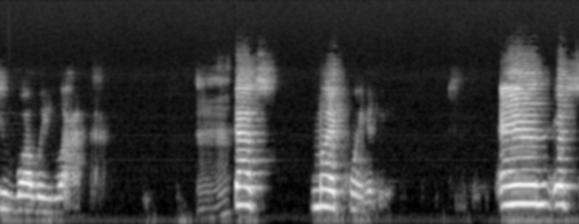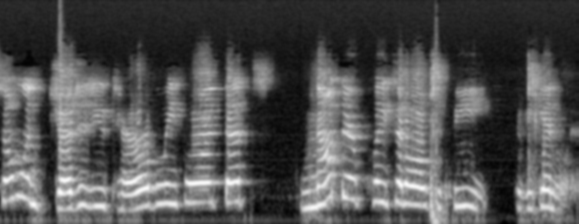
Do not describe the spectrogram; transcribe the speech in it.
to what we laugh at. hmm That's my point of view. And if someone judges you terribly for it, that's not their place at all to be to begin with.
